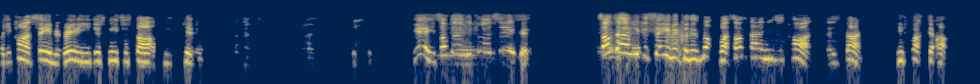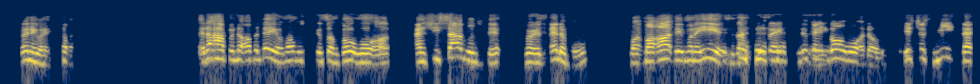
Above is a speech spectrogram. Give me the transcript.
but you can't save it. Really, you just need to start from the beginning. Yeah, sometimes you can't save it. Sometimes you can save it because it's not, but sometimes you just can't. It's done. You fucked it up. But anyway, and that happened the other day. My mom was cooking some goat water and she salvaged it where it's edible. But my aunt didn't want to eat it. She's like, this ain't this ain't goat water though. It's just meat that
